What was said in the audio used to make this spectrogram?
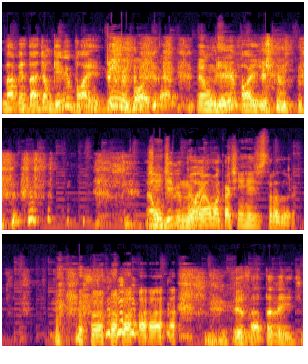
Na verdade é um Game um Boy. Game Boy, cara. É um Game Boy. é um Gente, Game não Boy. é uma caixinha registradora. Exatamente.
